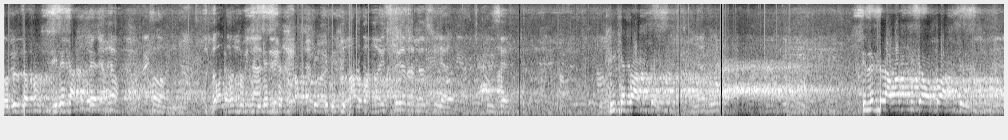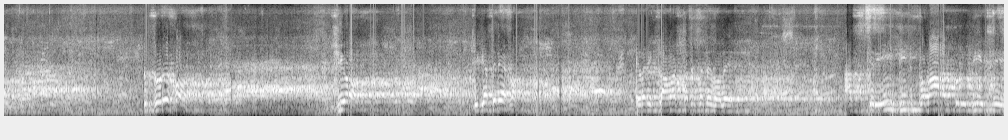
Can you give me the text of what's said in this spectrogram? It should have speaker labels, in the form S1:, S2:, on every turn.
S1: হুজুর যখন সিলেট মনে হতো সব থেকে বেশি ঠিক সিলেটের আওয়াজ অত জোরে কর জিও ঠিক আছে না এখন? এবার একটু আমার সাথে সাথে বলে আজকের এই দিন প্রমাণ নিয়েছে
